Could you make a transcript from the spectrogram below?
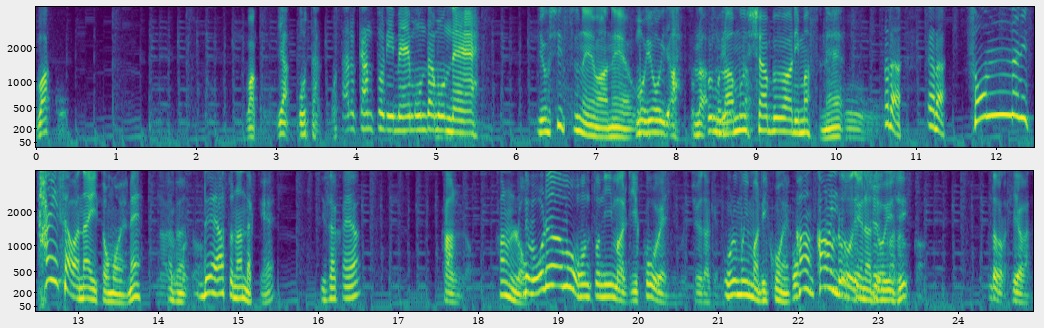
和光和光いや小樽小樽カントリー名門だもんね。義経はねもう用意であララムシしゃぶありますね。ただだからそんなに大差はないと思うよね。多なるほど。分。であとなんだっけ？居酒屋？甘露。甘露。でも俺はもう本当に今李公園に夢中だけど。俺も今離婚園。甘甘露っていうのはどういう字？だからひらがな。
